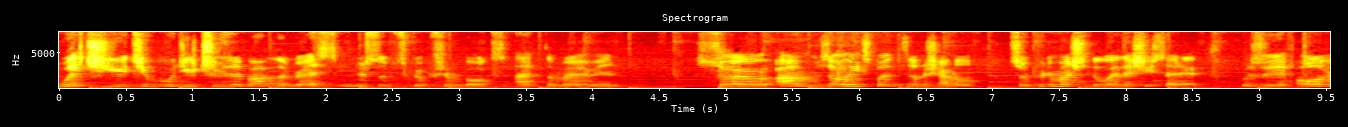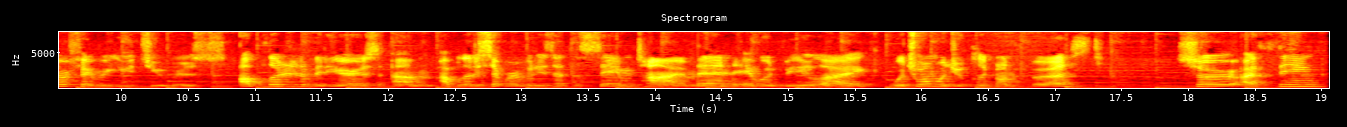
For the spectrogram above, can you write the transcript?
Which YouTuber would you choose above the rest in your subscription box at the moment? So, um, Zoe explained this on the channel. So pretty much the way that she said it was if all of her favorite YouTubers uploaded videos, um, uploaded separate videos at the same time, then it would be like, which one would you click on first? So I think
